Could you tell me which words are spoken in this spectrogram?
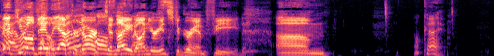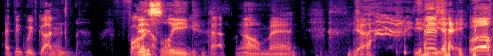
Yeah, Back to you all like daily Paul- I after like dark Paul's tonight on your. Instagram feed. Um, okay, I think we've gotten far This enough off the league. Oh man, yeah, the This- NBA. well,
